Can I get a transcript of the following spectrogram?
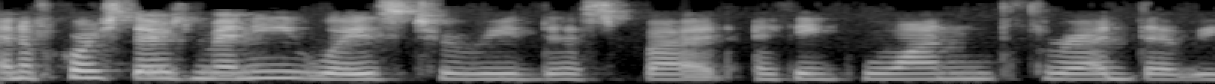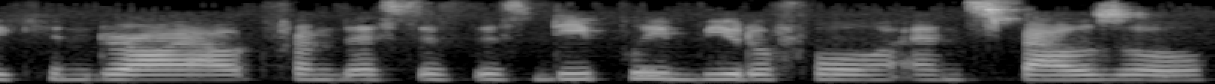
And of course, there's many ways to read this, but I think one thread that we can draw out from this is this deeply beautiful and spousal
